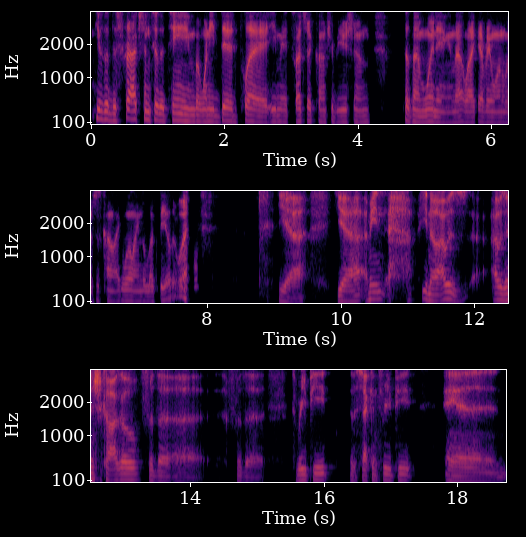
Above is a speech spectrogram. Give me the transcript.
he was a distraction to the team, but when he did play, he made such a contribution to them winning, and that like everyone was just kind of like willing to look the other way. Yeah, yeah. I mean, you know, I was I was in Chicago for the uh, for the three peat, the second three peat, and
